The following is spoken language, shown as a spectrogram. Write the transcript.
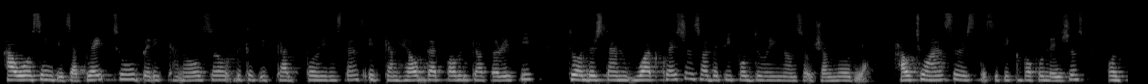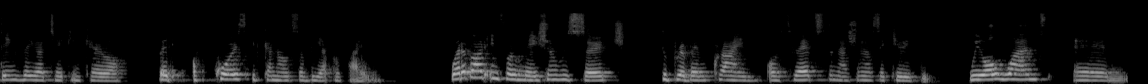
how OSINT is a great tool, but it can also, because it can, for instance, it can help that public authority to understand what questions are the people doing on social media, how to answer specific populations on things they are taking care of. But of course, it can also be a profiling. What about information research to prevent crime or threats to national security? We all want um,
